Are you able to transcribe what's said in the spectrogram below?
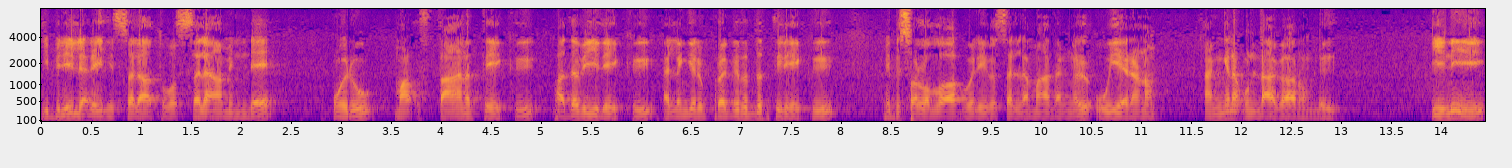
ജിബ്രീൽ അലൈഹി സ്വലാത്തു വസ്സലാമിന്റെ ഒരു സ്ഥാനത്തേക്ക് പദവിയിലേക്ക് അല്ലെങ്കിൽ ഒരു പ്രകൃതത്തിലേക്ക് നബി സല്ലല്ലാഹു അലൈഹി വസല്ലമ തങ്ങൾ ഉയരണം. അങ്ങനെ ഉണ്ടാകാറുണ്ട്. ഇനി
